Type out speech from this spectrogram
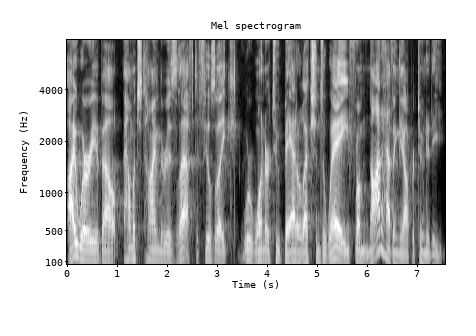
I worry about how much time there is left. It feels like we're one or two bad elections away from not having the opportunity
